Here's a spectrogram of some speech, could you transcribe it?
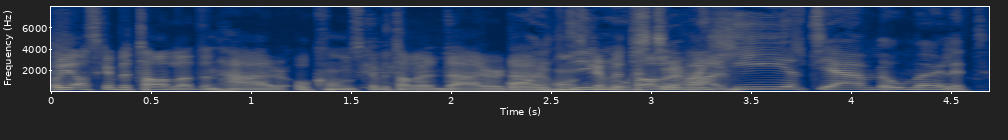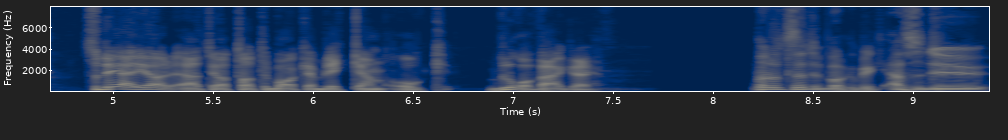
Och jag ska betala den här och hon ska betala det där och det där. Oj, hon ska det måste betala ju det vara här. helt jävla omöjligt. Så det jag gör är att jag tar tillbaka brickan och blåvägrar. Vadå ta tillbaka brickan? Alltså du...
